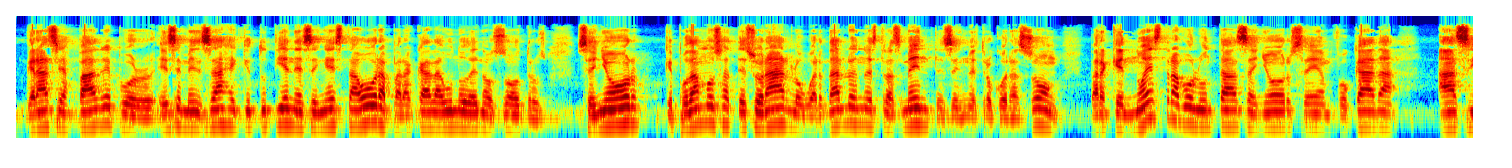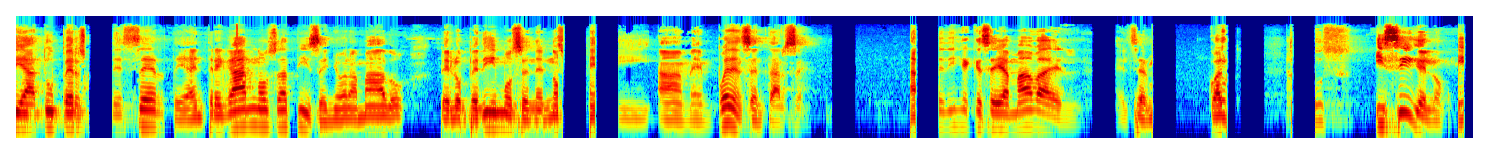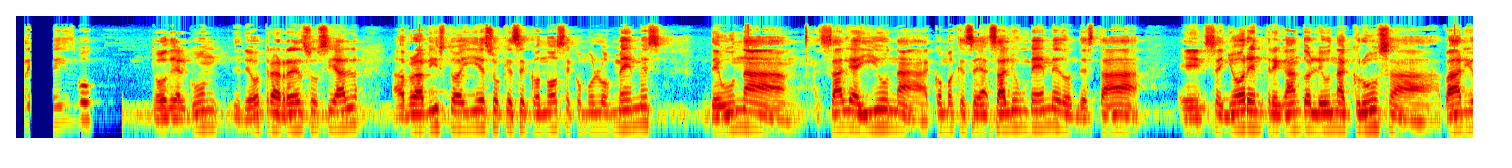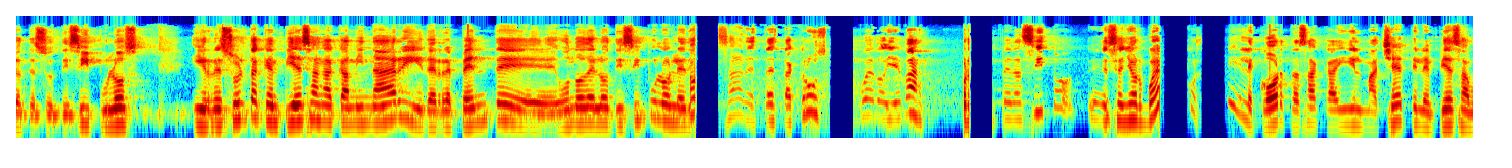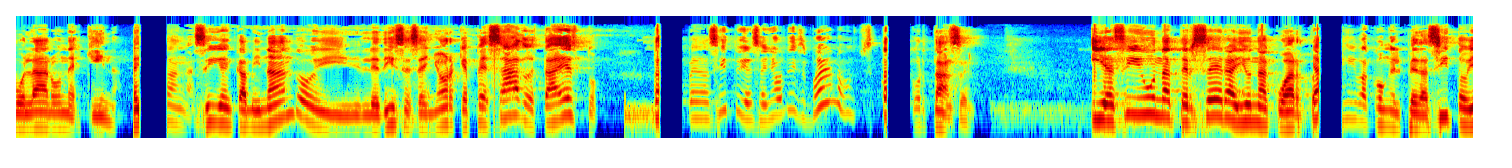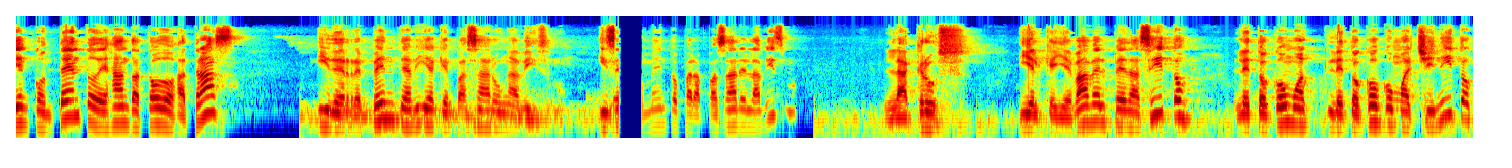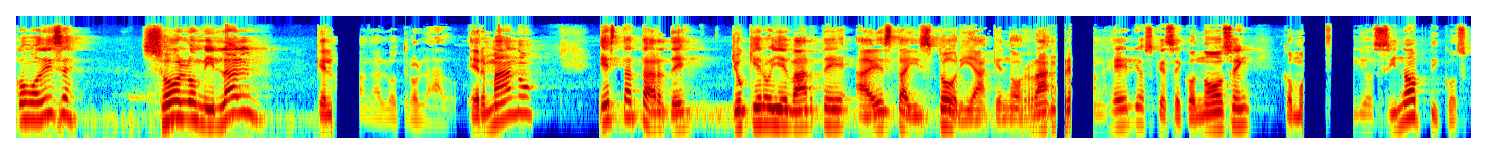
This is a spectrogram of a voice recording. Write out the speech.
Gracias, Padre, por ese mensaje que tú tienes en esta hora para cada uno de nosotros. Señor, que podamos atesorarlo, guardarlo en nuestras mentes, en nuestro corazón, para que nuestra voluntad, Señor, sea enfocada hacia tu persona, a entregarnos a ti, Señor amado. Te lo pedimos en el nombre y amén. Pueden sentarse. Te dije que se llamaba el, el sermón. ¿Cuál? Y síguelo. Facebook o de algún de otra red social habrá visto ahí eso que se conoce como los memes de una sale ahí una cómo que se sale un meme donde está el Señor entregándole una cruz a varios de sus discípulos y resulta que empiezan a caminar y de repente uno de los discípulos le dice, está esta cruz, puedo llevar un pedacito, el Señor, bueno, y le corta, saca ahí el machete y le empieza a volar una esquina. Siguen caminando y le dice, Señor, qué pesado está esto. Pedacito y el Señor dice, bueno, está cortárselo. Y así una tercera y una cuarta. Iba con el pedacito bien contento, dejando a todos atrás. Y de repente había que pasar un abismo. Y ese momento para pasar el abismo, la cruz. Y el que llevaba el pedacito le tocó, le tocó como al chinito, como dice, solo Milal que lo van al otro lado. Hermano, esta tarde yo quiero llevarte a esta historia que nos range evangelios que se conocen como evangelios sinópticos.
